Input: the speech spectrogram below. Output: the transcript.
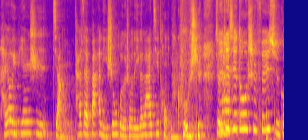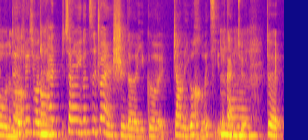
还有一篇是讲他在巴黎生活的时候的一个垃圾桶的故事，就这些都是非虚构的吗？对，非虚构，就是它相当于一个自传式的一个这样的一个合集的感觉，对。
